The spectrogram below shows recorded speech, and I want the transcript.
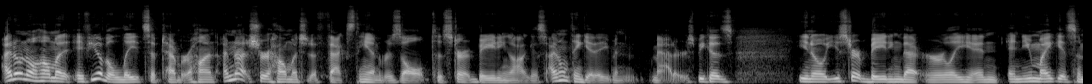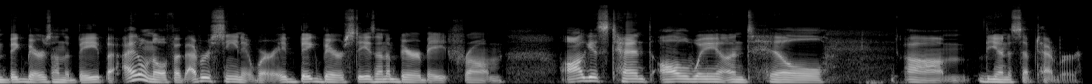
I don't know how much. If you have a late September hunt, I'm not sure how much it affects the end result to start baiting August. I don't think it even matters because, you know, you start baiting that early and and you might get some big bears on the bait. But I don't know if I've ever seen it where a big bear stays on a bear bait from August 10th all the way until um, the end of September.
